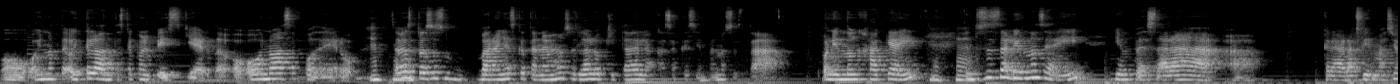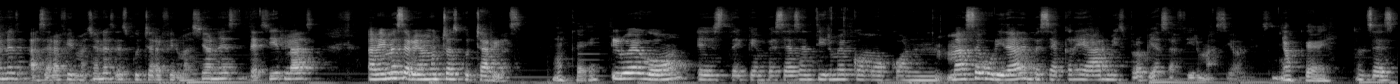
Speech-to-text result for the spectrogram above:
o hoy, no te, hoy te levantaste con el pie izquierdo, o hoy no vas a poder, o, ¿sabes? Todas esas barañas que tenemos es la loquita de la casa que siempre nos está poniendo en jaque ahí. Entonces salirnos de ahí y empezar a, a, crear afirmaciones, hacer afirmaciones, escuchar afirmaciones, decirlas. A mí me sirvió mucho escucharlas. Ok. Luego, este, que empecé a sentirme como con más seguridad, empecé a crear mis propias afirmaciones. Ok. Entonces,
